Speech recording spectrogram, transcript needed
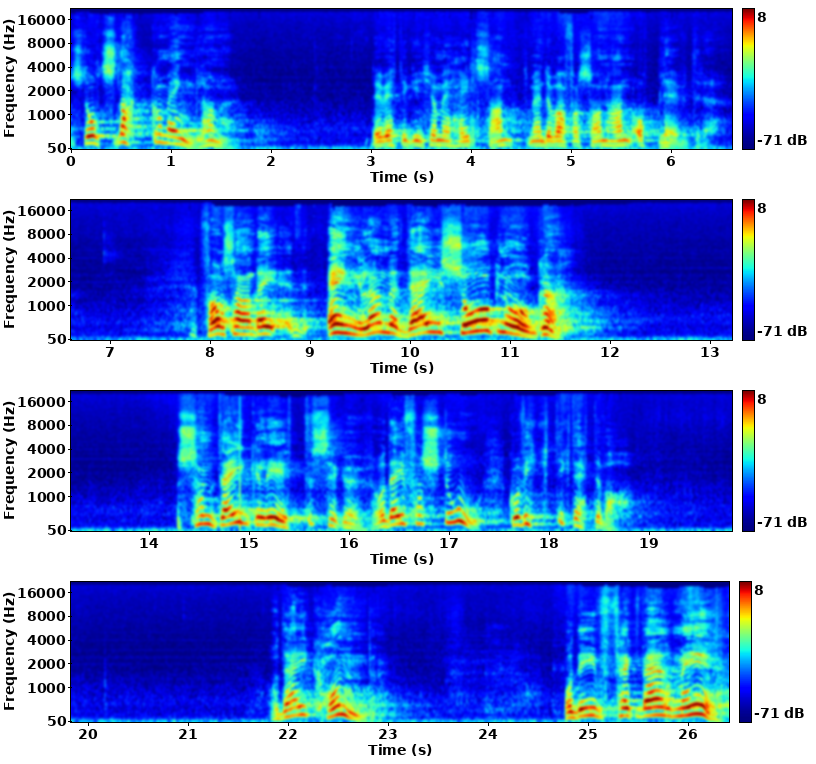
stort snakker om englene. Det vet jeg ikke om er helt sant, men det var for sånn han opplevde det. For, sa han, de, englene de så noe som de gledde seg over, og de forsto hvor viktig dette var. Og de kom, og de fikk være med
